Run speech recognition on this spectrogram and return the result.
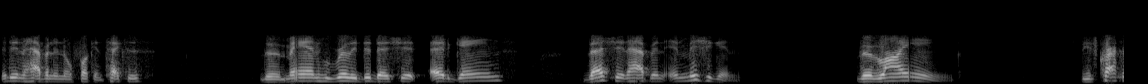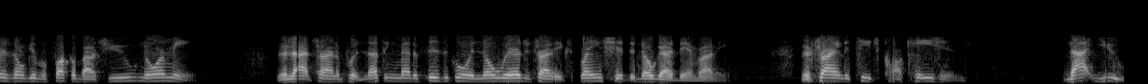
It didn't happen in no fucking Texas. The man who really did that shit, Ed Gaines, that shit happened in Michigan. They're lying. These crackers don't give a fuck about you nor me. They're not trying to put nothing metaphysical in nowhere to try to explain shit to no goddamn body. They're trying to teach Caucasians, not you.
